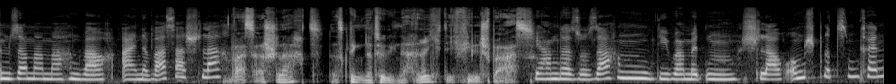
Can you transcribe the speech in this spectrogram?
Im Sommer machen wir auch eine Wasserschlacht. Wasserschlacht? Das klingt natürlich nach richtig viel Spaß. Wir haben da so Sachen, die wir mit einem Schlauch umspritzen können.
